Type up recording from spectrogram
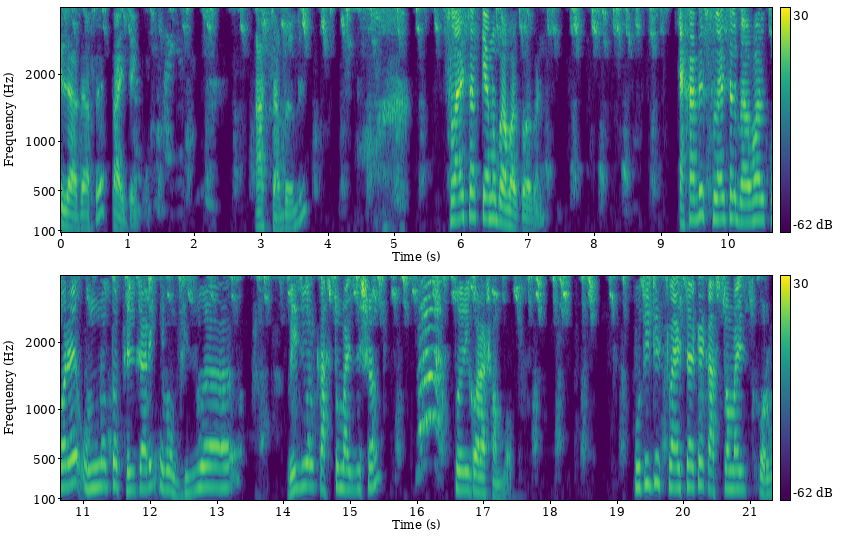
এ যাতে আছে, তাই দেখব। আচ্ছা বলি। স্লাইসার কেন ব্যবহার করবেন? একাধিক স্লাইসার ব্যবহার করে উন্নত ফিল্টারিং এবং ভিজুয়াল ভিজুয়াল কাস্টমাইজেশন তৈরি করা সম্ভব। প্রতিটি স্লাইসারকে কাস্টমাইজ করব।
